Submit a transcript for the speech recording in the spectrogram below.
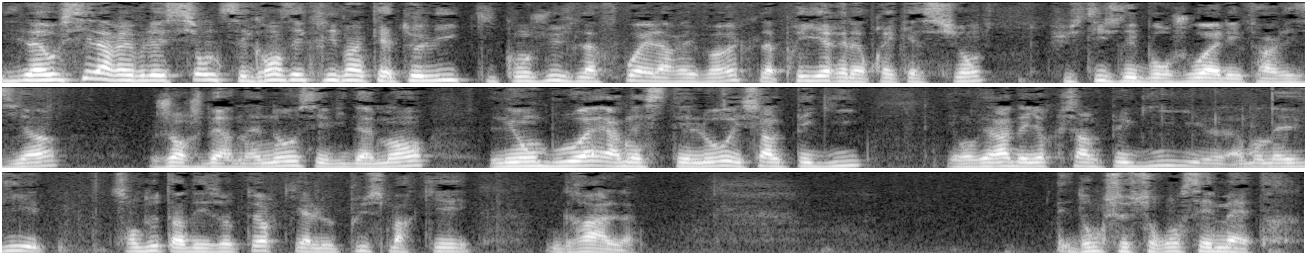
Il a aussi la révélation de ces grands écrivains catholiques qui conjugent la foi et la révolte, la prière et l'imprécation, fustigent les bourgeois et les pharisiens, Georges Bernanos évidemment, Léon Blois, Ernest Hello et Charles Péguy. Et on verra d'ailleurs que Charles Péguy, euh, à mon avis, est sans doute un des auteurs qui a le plus marqué Graal. Et donc ce seront ses maîtres,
